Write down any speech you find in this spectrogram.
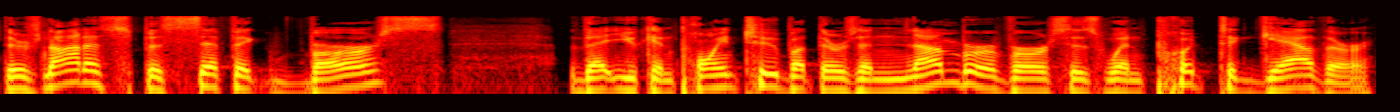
There's not a specific verse that you can point to, but there's a number of verses when put together.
